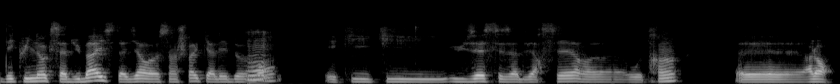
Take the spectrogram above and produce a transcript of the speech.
d'Equinox à Dubaï, c'est-à-dire euh, c'est un cheval qui allait Mm. devant et qui, qui usait ses adversaires euh, au train. Euh, alors,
